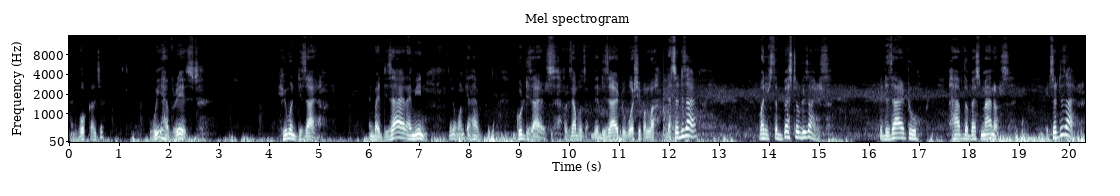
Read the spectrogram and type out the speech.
and woke culture, we have raised human desire And by desire, I mean, you know, one can have good desires. For example, the desire to worship Allah. That's a desire. But it's the best of desires. The desire to have the best manners. It's a desire.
